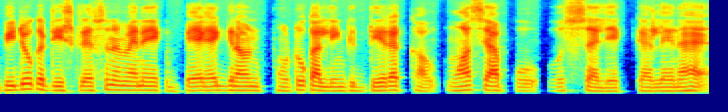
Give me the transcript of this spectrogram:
वीडियो के डिस्क्रिप्शन में मैंने एक बैकग्राउंड फ़ोटो का लिंक दे रखा वहाँ से आपको वो सेलेक्ट कर लेना है।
